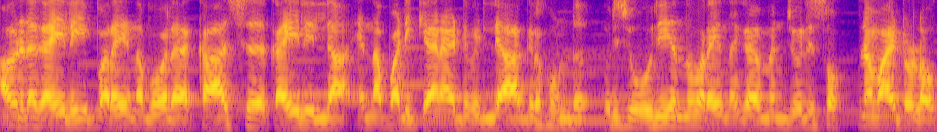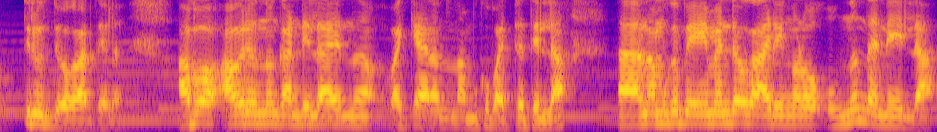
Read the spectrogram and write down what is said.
അവരുടെ കയ്യിൽ ഈ പറയുന്ന പോലെ കാശ് കയ്യിലില്ല എന്നാൽ പഠിക്കാനായിട്ട് വലിയ ആഗ്രഹമുണ്ട്. ഒരു ജോലി എന്ന് പറയുന്ന ഗവൺമെന്റ് ജോലി സ്വപ്നമായിട്ടുള്ള ഒത്തിരി ഉദ്യോഗാർത്ഥികൾ. അപ്പോൾ അവരൊന്നും കണ്ടില്ല എന്ന് വയ്ക്കാനൊന്നും നമുക്ക് പറ്റത്തില്ല. നമുക്ക് പേയ്മെന്റോ കാര്യങ്ങളോ ഒന്നും തന്നെ ഇല്ല.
